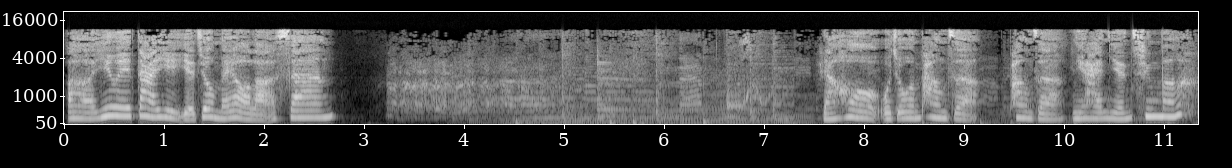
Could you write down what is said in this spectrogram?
啊，因为大意也就没有了三。然后我就问胖子：“胖子，你还年轻吗？”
